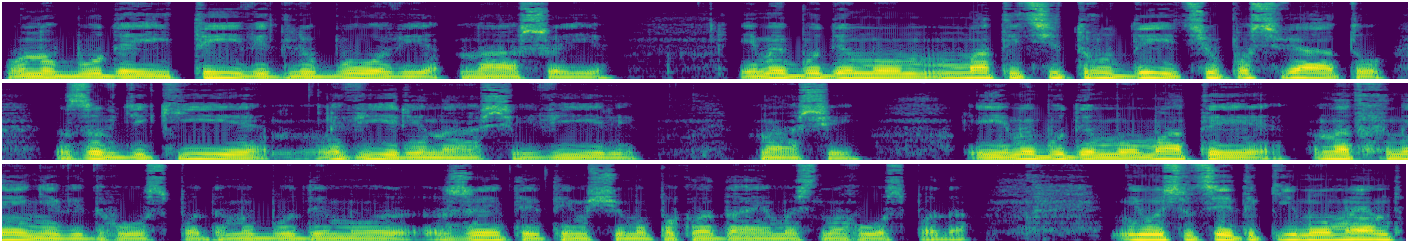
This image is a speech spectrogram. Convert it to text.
воно буде йти від любові нашої. І ми будемо мати ці труди, цю посвяту завдяки вірі нашій, вірі нашій. І ми будемо мати натхнення від Господа. Ми будемо жити тим, що ми покладаємось на Господа. І ось у цей такий момент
